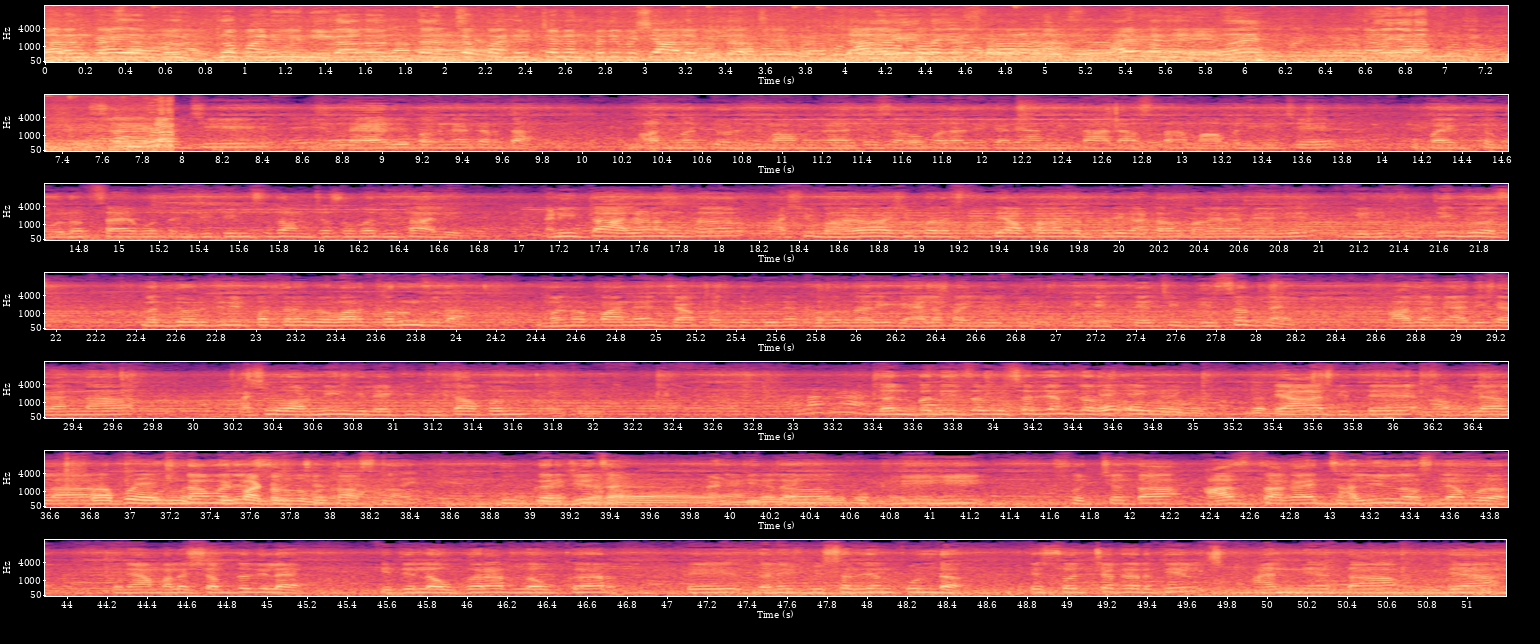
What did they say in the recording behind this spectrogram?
कारण काय झालं, इथनं पाणी निघालं त्यांच्या पाणीच्या गणपतीपाशी आलं. आहे का? संबळाची तयारी बघण्याकरता आज मध्यवर्ती महामंडळाचे सर्व पदाधिकारी आम्ही इथं आले असता. महापालिकेचे उपायुक्त गोलब साहेब व त्यांची टीम सुद्धा आमच्यासोबत इथं आली. आणि इथं आल्यानंतर अशी भयावह अशी परिस्थिती आपल्याला गणपती घाटावर बघायला मिळाली. गेली कित्येक दिवस मध्यवर्तीने पत्र व्यवहार करून सुद्धा मनपाने ज्या पद्धतीने खबरदारी घ्यायला पाहिजे होती ती घेतल्याची दिसत नाही. आज आम्ही अधिकाऱ्यांना अशी वॉर्निंग दिली आहे की जिथं आपण गणपतीचं विसर्जन करतो त्या तिथे आपल्याला कुंडामध्ये स्वच्छता असणं खूप गरजेचं आहे. आणि तिथं कुठलीही स्वच्छता आज तागायत झालेली नसल्यामुळं त्याने आम्हाला शब्द दिलाय की ते लवकरात लवकर ते गणेश विसर्जन कुंड ते स्वच्छ करतील. अन्यथा उद्या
